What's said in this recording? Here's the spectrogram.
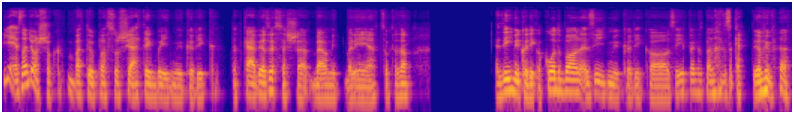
Ugye, ez nagyon sok Battle Passos játékban így működik. Tehát kb. az összesbe, amit belén játszok. Tehát a, ez így működik a kodban, ez így működik az Apexben, hát ez a kettő, amiben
